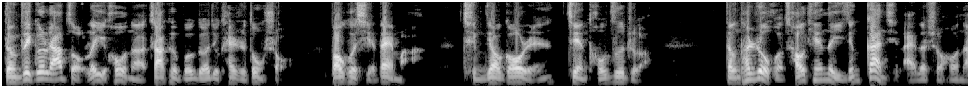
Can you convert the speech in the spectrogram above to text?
等这哥俩走了以后呢，扎克伯格就开始动手，包括写代码。请教高人，见投资者。等他热火朝天的已经干起来的时候呢，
